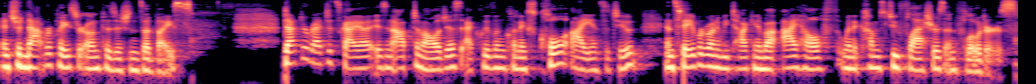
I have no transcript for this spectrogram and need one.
and should not replace your own physician's advice. Dr. Rachitskaya is an ophthalmologist at Cleveland Clinic's Cole Eye Institute, and today we're going to be talking about eye health when it comes to flashers and floaters.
